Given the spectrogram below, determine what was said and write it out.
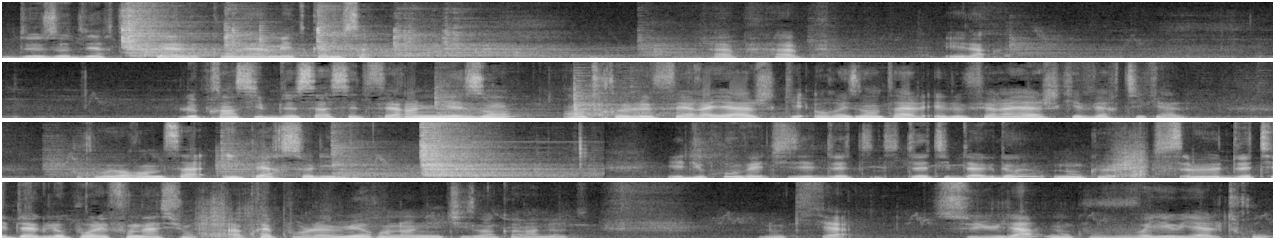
deux autres verticales qu'on va mettre comme ça. Hop, hop, et là. Le principe de ça, c'est de faire une liaison entre le ferraillage qui est horizontal et le ferraillage qui est vertical. Pour rendre ça hyper solide. Et du coup, on va utiliser deux, types d'aglo. Donc, euh, deux types d'aglo pour les fondations. Après, pour le mur, on en utilise encore un autre. Donc, il y a celui-là, donc vous voyez où il y a le trou,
